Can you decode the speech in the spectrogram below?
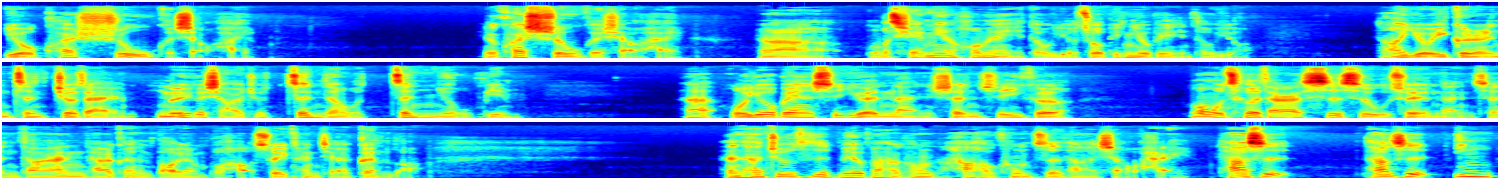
有快十五个小孩，有快十五个小孩。那我前面后面也都有，左边右边也都有。然后有一个人正就在有一个小孩就正在我正右边。那我右边是一个男生，是一个目测大概四十五岁的男生，当然他可能保养不好，所以看起来更老。但他就是没有办法控好好控制他的小孩，他是他是婴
